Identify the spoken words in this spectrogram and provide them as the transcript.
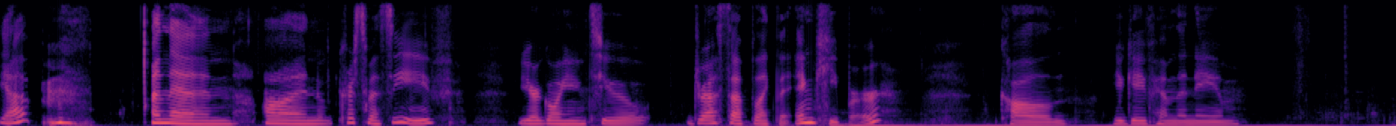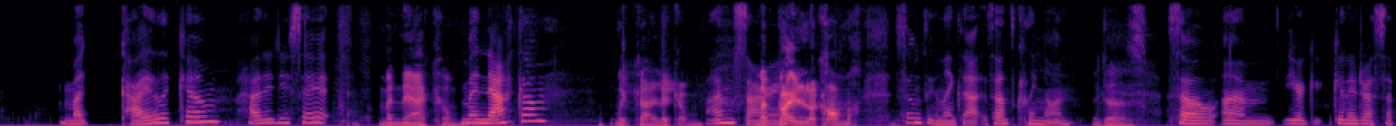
Yep. and then on Christmas Eve, you're going to dress up like the innkeeper called, you gave him the name Machilicum. How did you say it? Menachem. Menachem? Mechalicum. I'm sorry. Mechalicum. Something like that. It sounds Klingon. It does. So, um, you're g- gonna dress up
